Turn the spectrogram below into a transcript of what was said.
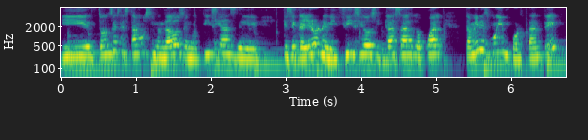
y entonces estamos inundados de noticias de que se cayeron edificios y casas, lo cual también es muy importante,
